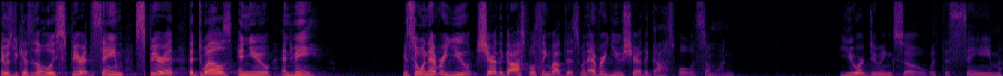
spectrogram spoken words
It was because of the Holy Spirit, the same Spirit that dwells in you and me. And so, whenever you share the gospel, think about this whenever you share the gospel with someone, you are doing so with the same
